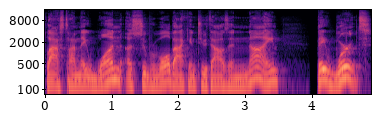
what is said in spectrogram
last time they won a Super Bowl back in 2009, they weren't,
